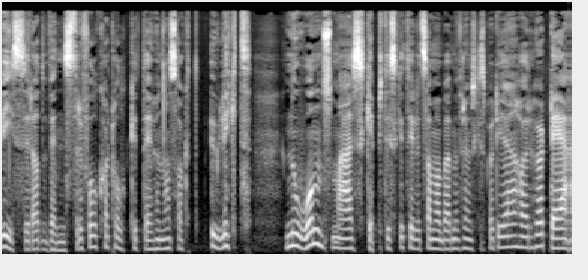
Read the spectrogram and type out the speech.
viser at venstrefolk har tolket det hun har sagt, ulikt. Noen som er skeptiske til et samarbeid med Fremskrittspartiet, har hørt det.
